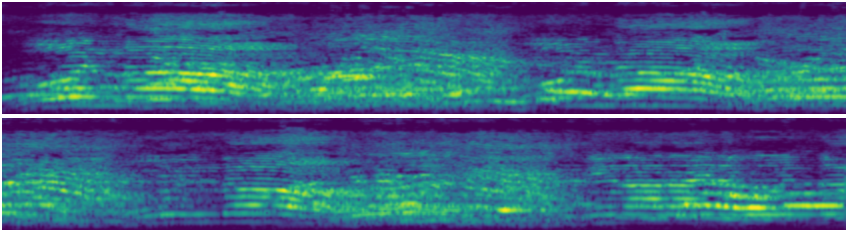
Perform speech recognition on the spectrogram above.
గోవిందా గోవిందా గోవిందా శ్రీనారాయణ గోవిందా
